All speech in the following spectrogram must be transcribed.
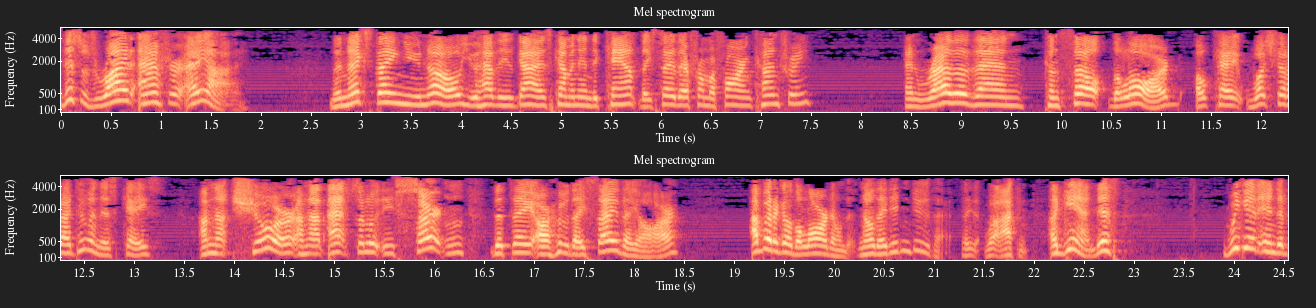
this was right after Ai. The next thing you know, you have these guys coming into camp. They say they're from a foreign country. And rather than consult the Lord, okay, what should I do in this case? I'm not sure, I'm not absolutely certain that they are who they say they are. I better go to the Lord on this. No, they didn't do that. They, well, I can again. This we get into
